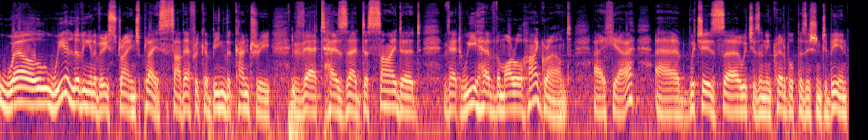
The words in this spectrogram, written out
Well, we're living in a very strange place, South Africa being the country that has uh, decided that we have the moral high ground uh, here, uh, which is uh, which is an incredible position to be in.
